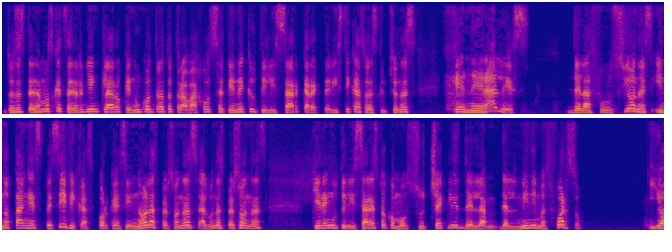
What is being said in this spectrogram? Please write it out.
Entonces tenemos que tener bien claro que en un contrato de trabajo se tiene que utilizar características o descripciones generales de las funciones y no tan específicas, porque si no las personas, algunas personas quieren utilizar esto como su checklist del mínimo esfuerzo. Y yo,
